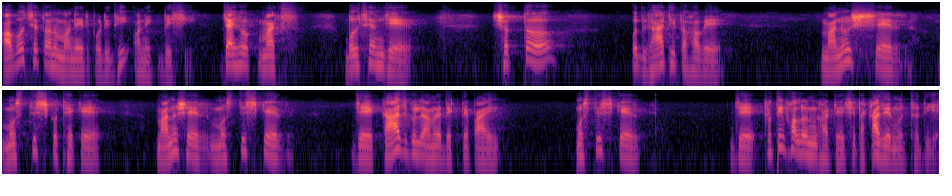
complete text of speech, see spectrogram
অবচেতন মনের পরিধি অনেক বেশি। যাই হোক, মার্কস বলছেন যে, সত্য উদ্ঘাটিত হবে মানুষের মস্তিষ্ক থেকে। মানুষের মস্তিষ্কের যে কাজগুলো আমরা দেখতে পাই মস্তিষ্কের যে প্রতিফলন ঘটে সেটা কাজের মধ্য দিয়ে।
